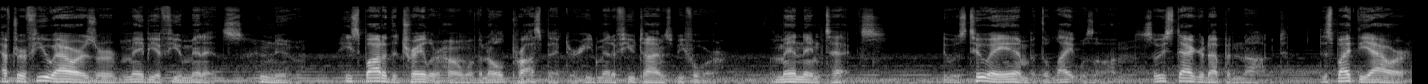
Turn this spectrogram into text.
After a few hours, or maybe a few minutes, who knew, he spotted the trailer home of an old prospector he'd met a few times before, a man named Tex. It was 2 a.m., but the light was on, so he staggered up and knocked. Despite the hour,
